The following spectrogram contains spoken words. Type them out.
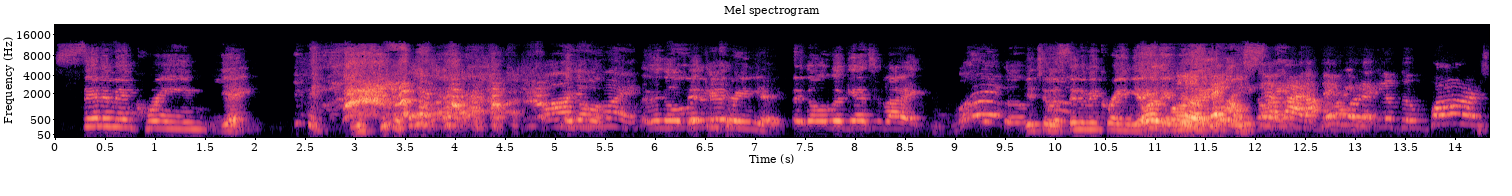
cinnamon cream yay. They in gonna- They gonna look at cream yay. They gonna look at you like, what? Get you a cinnamon cream yay. First They of be all, look, like, they Hey, gonna sell out. If stop they right were to, there. if the bars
